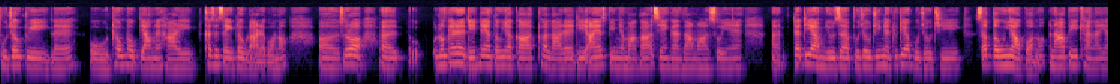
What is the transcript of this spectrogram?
ပူချုပ်တွေလည်းဟိုထုံနှုတ်ပြောင်းတဲ့ဟာတွေခက်စစ်စိတ်လှုပ်လာတယ်ပေါ့နော်အဲဆိုတော့အဲလွန်ခဲ့တဲ့ဒီ2ရက်3ရက်ကထွက်လာတဲ့ဒီ ISP မြန်မာကအစီရင်ခံစာမှာဆိုရင်အဲတတိယမျိုးဆက်ပူချုပ်ကြီးနဲ့ဒုတိယပူချုပ်ကြီး73ယောက်ပေါ့နော်အနာပေးခံလိုက်ရ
